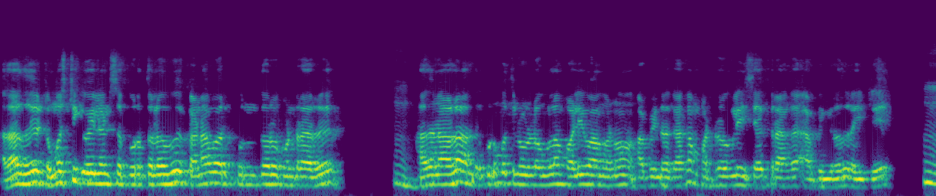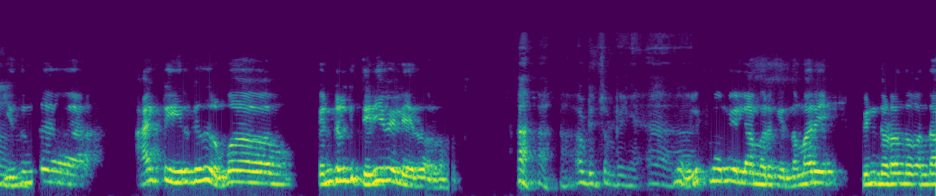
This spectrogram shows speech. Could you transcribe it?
அதாவது டொமஸ்டிக் வயலன்ஸை பொறுத்தளவு கணவர் தொந்தரவு பண்றாரு. அதனால அந்த குடும்பத்தில் உள்ளவங்க எல்லாம் பழி வாங்கணும் அப்படின்றதுக்காக மற்றவங்களையும் சேர்க்கிறாங்க அப்படிங்கிறது ரைட்டு இந்த ஆக்ட் இருக்குது. ரொம்ப பெண்களுக்கு தெரியவே இல்லை வரைக்கும். அப்படி சொல்றீங்க. விழிப்புணர்வே இல்லாம இருக்கு. இந்த மாதிரி பின்தொடர்ந்து வந்தா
